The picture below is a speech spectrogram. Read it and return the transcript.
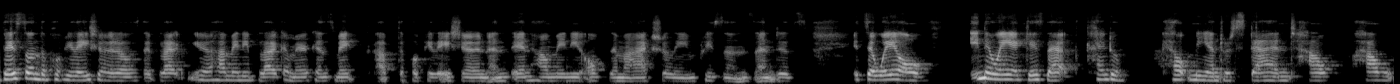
based on the population of the black you know how many black americans make up the population and then how many of them are actually in prisons. And it's it's a way of in a way i guess that kind of helped me understand how how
